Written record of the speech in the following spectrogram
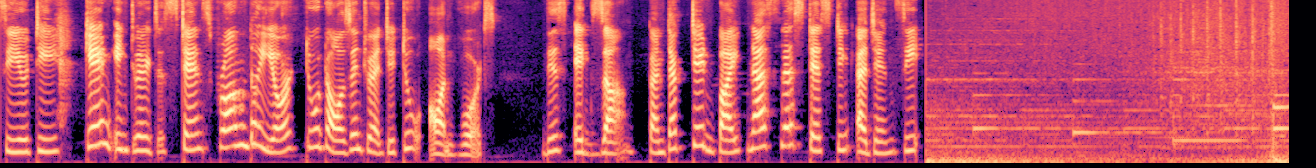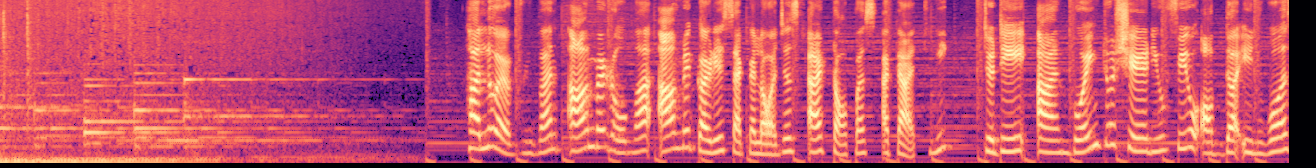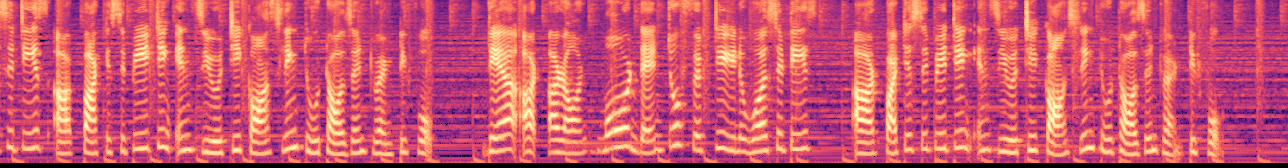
CUET came into existence from the year 2022 onwards. This exam, conducted by National Testing Agency, Hello everyone, I'm Aroma. I'm a career psychologist at Toppers Academy. Today, I'm going to share you few of the universities are participating in CUET Counseling 2024. There are around more than 250 universities are participating in CUET Counseling 2024.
